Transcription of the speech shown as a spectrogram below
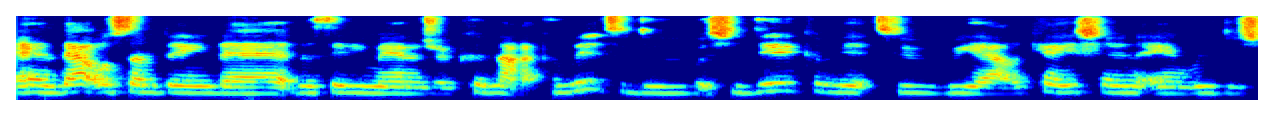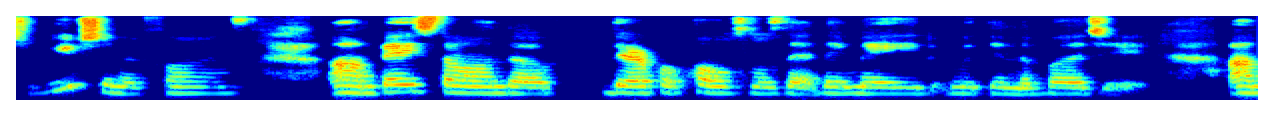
And that was something that the city manager could not commit to do, but she did commit to reallocation and redistribution of funds um, based on the their proposals that they made within the budget. Um,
